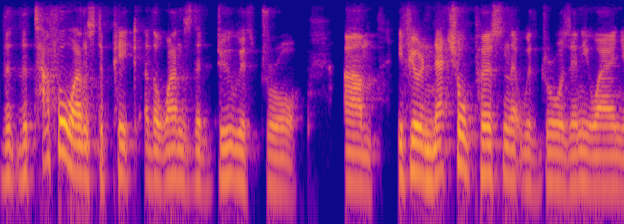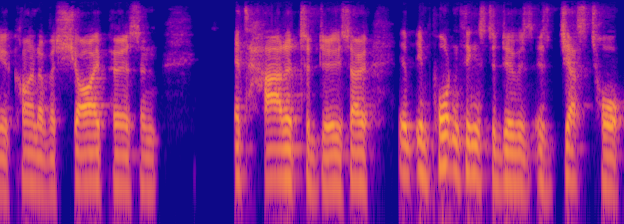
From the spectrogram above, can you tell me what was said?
The the tougher ones to pick are the ones that do withdraw. Um, if you're a natural person that withdraws anyway, and you're kind of a shy person, it's harder to do. So important things to do is is just talk,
